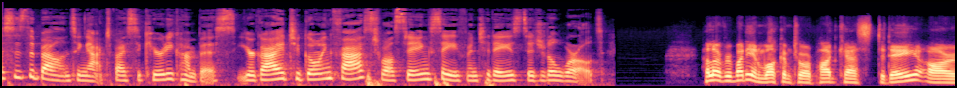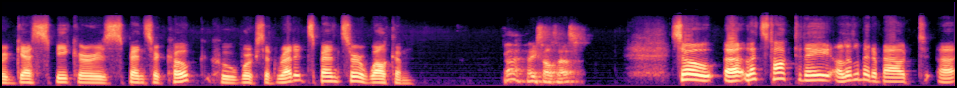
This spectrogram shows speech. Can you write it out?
This is the Balancing Act by Security Compass, your guide to going fast while staying safe in today's digital world. Hello, everybody, and welcome to our podcast today. Our guest speaker is Spencer Koch, who works at Reddit. Spencer, welcome. Ah, thanks, Altaz. So uh, let's talk today a little bit about uh,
